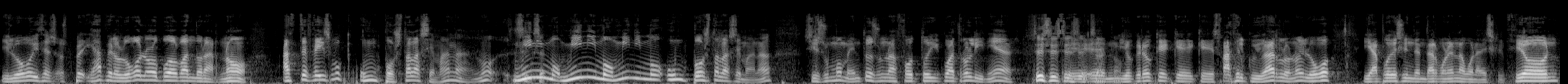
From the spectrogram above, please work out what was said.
Y luego dices, "Ospe- ya, pero luego no lo puedo abandonar. No. Hazte Facebook un post a la semana, ¿no? Mínimo, mínimo, mínimo un post a la semana. Si es un momento, es una foto y cuatro líneas. Sí, sí, sí, sí, Eh, exacto. yo creo que, que- que es fácil cuidarlo, ¿no? Y luego ya puedes intentar poner una buena descripción,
